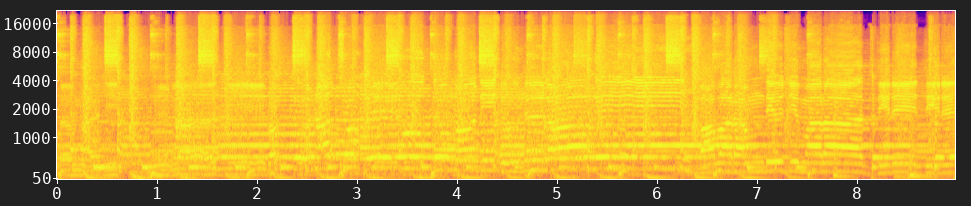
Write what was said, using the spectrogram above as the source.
તમારી ધૂન લાગી. ભક્તો નાચો વેરું તમારી ધૂન લાગી. બાબા રામદેવજી મહારાજ ધીરે ધીરે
